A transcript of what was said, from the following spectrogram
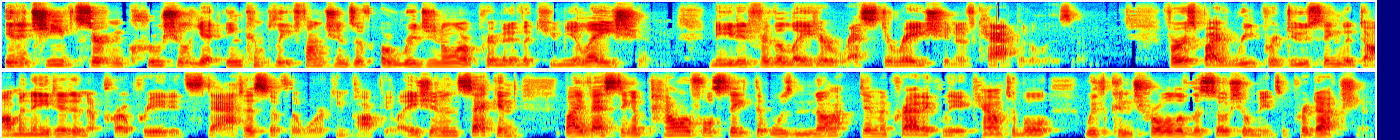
it achieved certain crucial yet incomplete functions of original or primitive accumulation, needed for the later restoration of capitalism. First, by reproducing the dominated and appropriated status of the working population, and second, by vesting a powerful state that was not democratically accountable with control of the social means of production.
